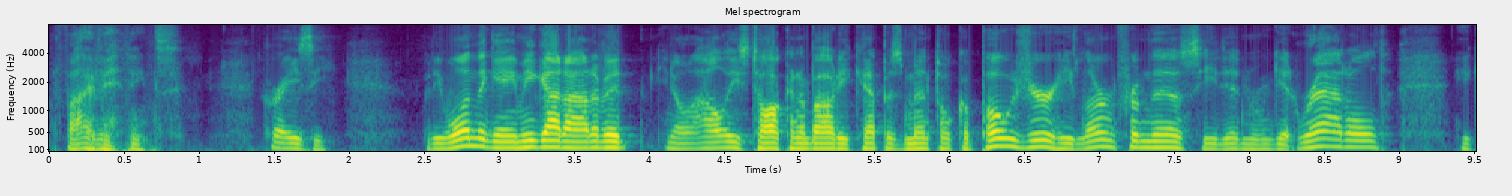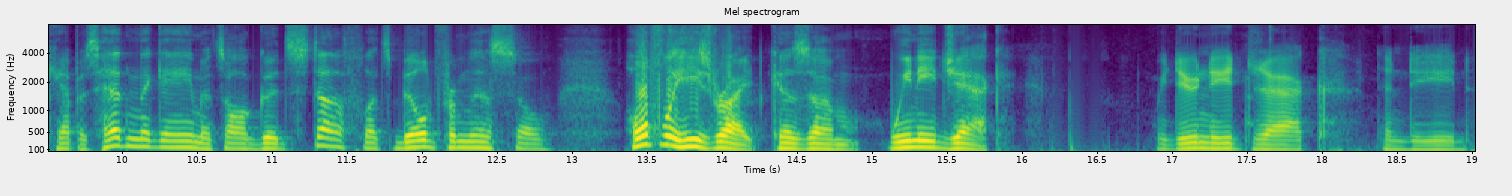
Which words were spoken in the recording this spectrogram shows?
five innings. Crazy. But he won the game. He got out of it. You know, Ollie's talking about he kept his mental composure. He learned from this. He didn't get rattled. He kept his head in the game. It's all good stuff. Let's build from this. So hopefully he's right because um, we need Jack. We do need Jack, indeed.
